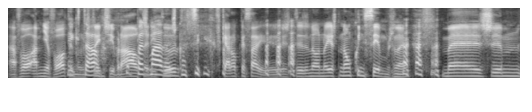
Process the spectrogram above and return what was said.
à, à minha volta, no Estreito de Gibraltar e tudo. Consigo. Ficaram a pensar, este não, este não conhecemos, não é? Mas. Hum,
